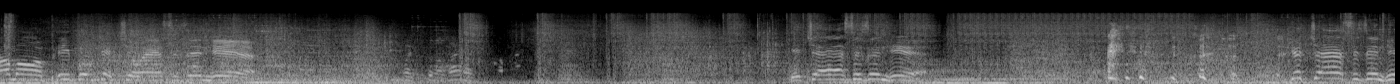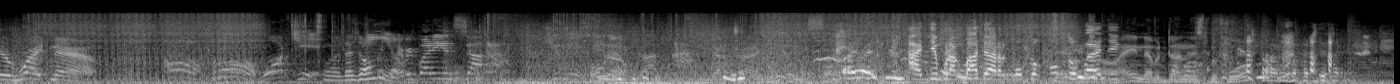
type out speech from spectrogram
Come on, people, get your asses in here. Wah, itu ngapain? Mas? Get your asses in here. get your asses in here right now. Oh, come on, watch it. Nggak ada zombie cok. Everybody inside. Anjing perang badar, goblok tutup Oh, anjing. I ain't never done this before.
